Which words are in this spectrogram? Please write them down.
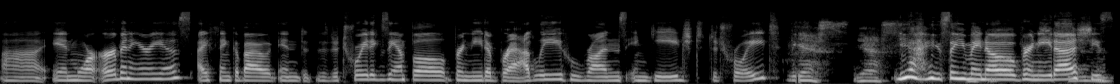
uh, in more urban areas. I think about in the Detroit example, Bernita Bradley, who runs Engaged Detroit. Yes, yes. Yeah, so you may mm-hmm. know Bernita. Yeah. She's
